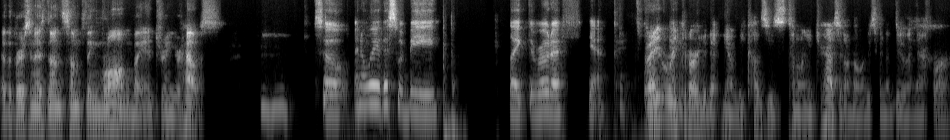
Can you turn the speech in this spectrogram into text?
That the person has done something wrong by entering your house. Mhm. So in a way, this would be like the Rodef. Yeah. Okay. Right. Or you could argue that, you know, because he's tunneling into your house, you don't know what he's gonna do and therefore.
